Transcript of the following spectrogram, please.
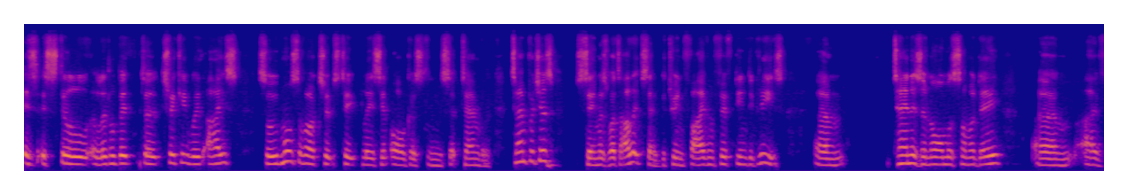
is, is still a little bit uh, tricky with ice. So most of our trips take place in August and September. Temperatures, same as what Alex said, between five and 15 degrees. Um, 10 is a normal summer day. Um, I've,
